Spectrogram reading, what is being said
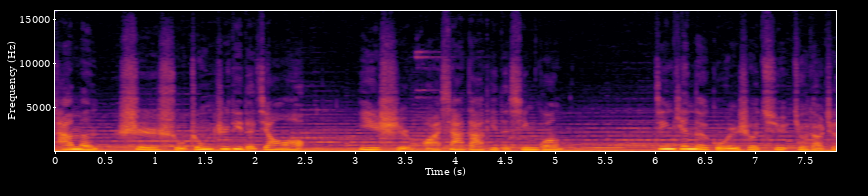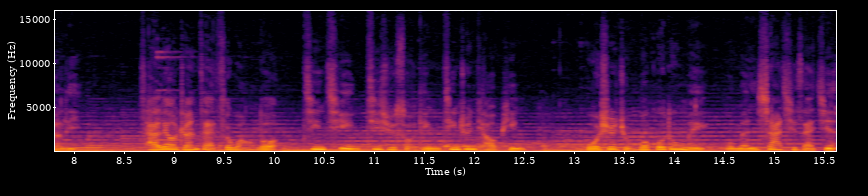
她们是蜀中之地的骄傲，亦是华夏大地的星光。今天的古人社区就到这里，材料转载自网络，敬请继续锁定青春调频。我是主播郭冬梅，我们下期再见。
